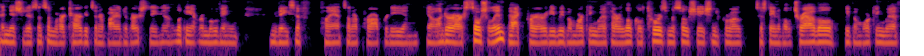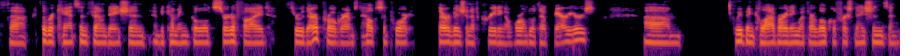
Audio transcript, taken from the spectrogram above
initiatives and some of our targets in our biodiversity, you know, looking at removing invasive plants on our property and you know under our social impact priority we've been working with our local tourism association to promote sustainable travel. We've been working with uh, the rick hansen foundation and becoming gold certified through their programs to help support their vision of creating a world without barriers. Um, we've been collaborating with our local First Nations and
